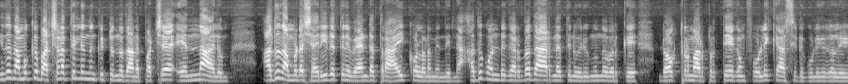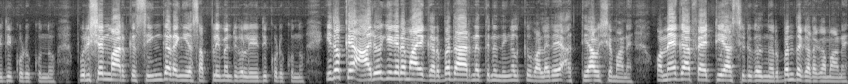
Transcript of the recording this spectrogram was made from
ഇത് നമുക്ക് ഭക്ഷണത്തിൽ നിന്നും കിട്ടുന്നതാണ്. പക്ഷേ എന്നാലും അത് നമ്മുടെ ശരീരത്തിന് വേണ്ടത്ര ആയിക്കൊള്ളണമെന്നില്ല. അതുകൊണ്ട് ഗർഭധാരണത്തിന് ഒരുങ്ങുന്നവർക്ക് ഡോക്ടർമാർ പ്രത്യേകം ഫോളിക് ആസിഡ് ഗുളികകൾ എഴുതി കൊടുക്കുന്നു. പുരുഷന്മാർക്ക് സിങ്ക് അടങ്ങിയ സപ്ലിമെന്റുകൾ എഴുതി കൊടുക്കുന്നു. ഇതൊക്കെ ആരോഗ്യകരമായ ഗർഭധാരണത്തിന് നിങ്ങൾക്ക് വളരെ അത്യാവശ്യമാണ്. ഒമേഗ ഫാറ്റി ആസിഡുകൾ നിർബന്ധ ഘടകമാണ്.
